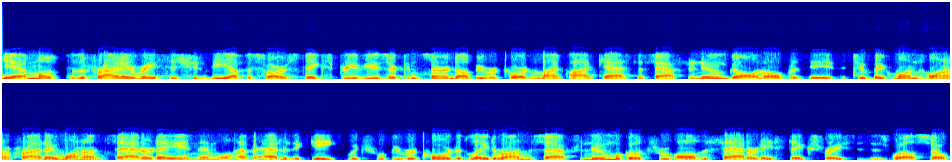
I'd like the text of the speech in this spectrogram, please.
Yeah, most of the Friday races should be up as far as stakes previews are concerned. I'll be recording my podcast this afternoon, going over the, the two big ones, one on Friday, one on Saturday, and then we'll have Out of the Gate, which will be recorded later on this afternoon. We'll go through all the Saturday stakes races as well. So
